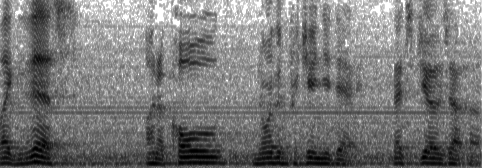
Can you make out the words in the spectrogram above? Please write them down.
like this on a cold Northern Virginia day. That's Joe's uh-oh.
